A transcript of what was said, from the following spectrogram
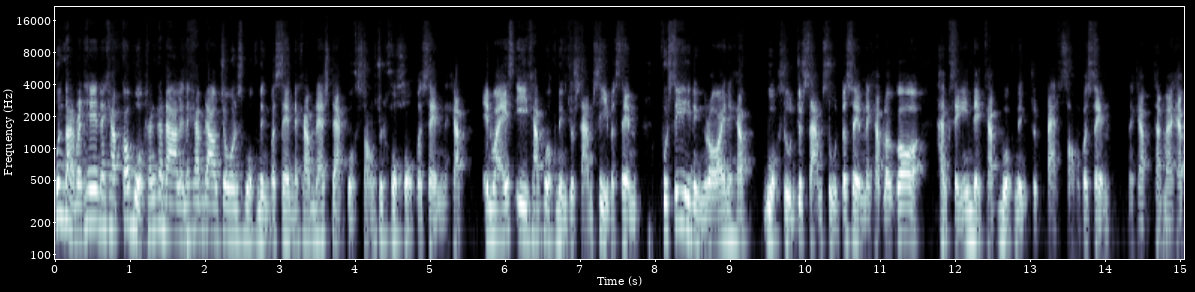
หุ้นต่างประเทศนะครับก็บวกทั้งกระดานเลยนะครับดาวโจนส์บวก1%นะครับ NASDAQ บวก 2.66%นะครับ NYSE ครับบวก 1.34%ฟุตซี่100นะครับบวก 0.30%นะครับแล้วก็ห่างเสียงอินเด็กซ์ครับบวก 1.82%นะครับถัดมาครับ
